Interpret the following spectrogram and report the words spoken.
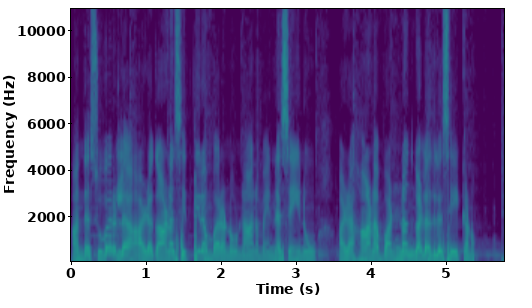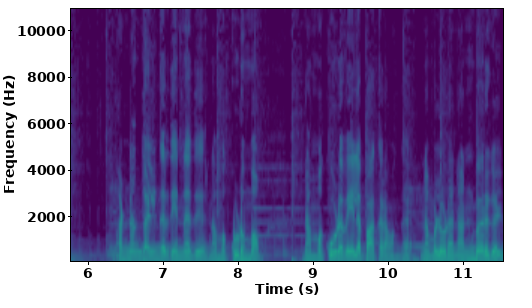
அந்த சுவரில் அழகான சித்திரம் வரணும்னா நம்ம என்ன செய்யணும்? அழகான வண்ணங்களை அதில் சேர்க்கணும். வண்ணங்கள்ங்கிறது என்னது? நம்ம குடும்பம். நம்ம கூட வேலை பார்க்குறவங்க நம்மளோட நண்பர்கள்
